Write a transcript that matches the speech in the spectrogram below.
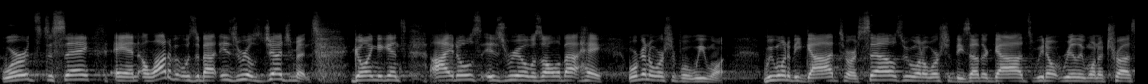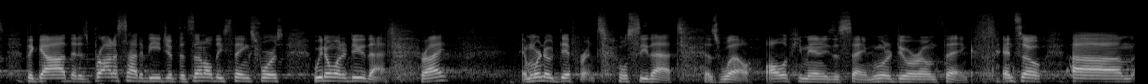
words to say, and a lot of it was about Israel's judgment. Going against idols, Israel was all about, hey, we're going to worship what we want. We want to be God to ourselves. We want to worship these other gods. We don't really want to trust the God that has brought us out of Egypt, that's done all these things for us. We don't want to do that, right? And we're no different. We'll see that as well. All of humanity is the same. We want to do our own thing. And so, um,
